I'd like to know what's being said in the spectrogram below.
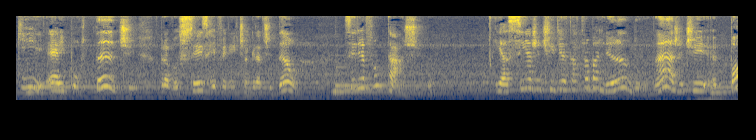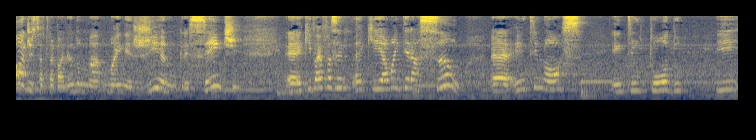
que é importante para vocês referente à gratidão, seria fantástico. E assim a gente iria estar trabalhando, né? A gente eh, pode estar trabalhando uma, uma energia, num crescente, é, que vai fazer, é, que é uma interação é, entre nós, entre o todo, e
